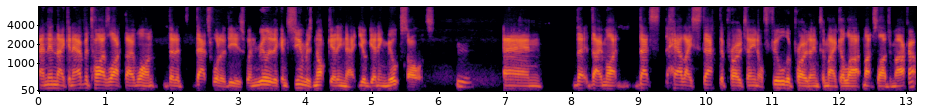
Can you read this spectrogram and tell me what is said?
and then they can advertise like they want that it, that's what it is. When really the consumer is not getting that, you're getting milk solids, mm. and they, they might that's how they stack the protein or fill the protein to make a lot, much larger markup.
